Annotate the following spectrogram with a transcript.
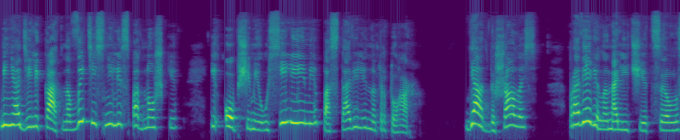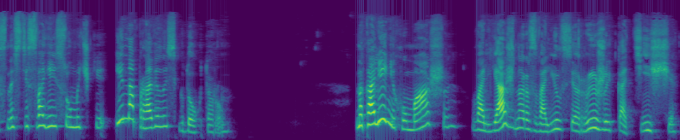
Меня деликатно вытеснили с подножки и общими усилиями поставили на тротуар. Я отдышалась, проверила наличие целостности своей сумочки и направилась к доктору. На коленях у Маши вальяжно развалился рыжий котище,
